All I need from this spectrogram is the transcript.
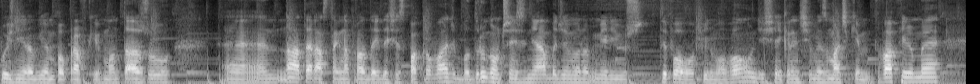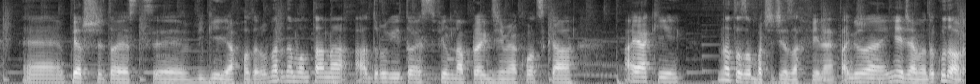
później robiłem poprawki w montażu. E, No a teraz tak naprawdę idę się spakować, bo drugą część dnia będziemy mieli już typowo filmową. Dzisiaj kręcimy z Maćkiem dwa filmy. E, Pierwszy to jest e, Wigilia w hotelu Verde Montana, a drugi to jest film na projekt Ziemia Kłodzka. A jaki? No to zobaczycie za chwilę. Także jedziemy do Kudowy.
